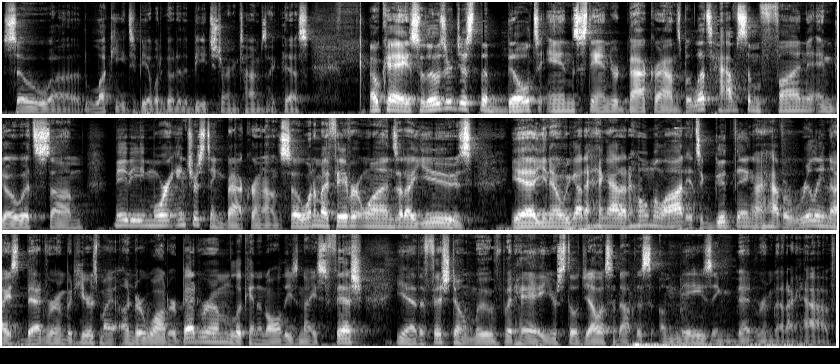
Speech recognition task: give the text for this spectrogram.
so uh, lucky to be able to go to the beach during times like this. Okay, so those are just the built-in standard backgrounds, but let's have some fun and go with some maybe more interesting backgrounds. So one of my favorite ones that I use, yeah, you know, we got to hang out at home a lot. It's a good thing I have a really nice bedroom, but here's my underwater bedroom looking at all these nice fish. Yeah, the fish don't move, but hey, you're still jealous about this amazing bedroom that I have.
